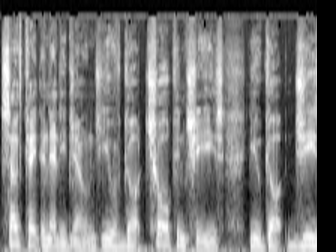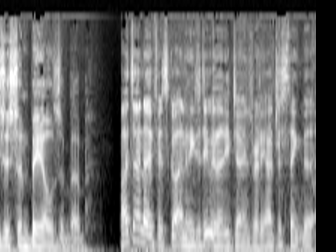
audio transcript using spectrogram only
Southgate and Eddie Jones, you have got chalk and cheese, you've got Jesus and Beelzebub. I don't know if it's got anything to do with Eddie Jones. Really, I just think that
